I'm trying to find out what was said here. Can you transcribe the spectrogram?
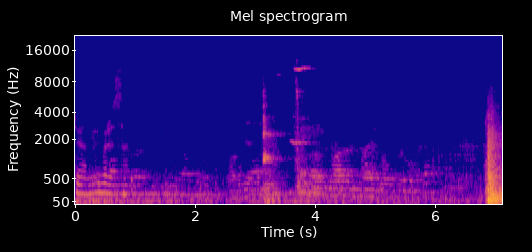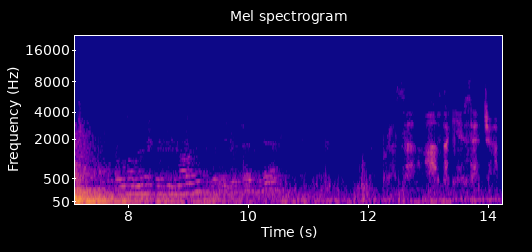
Cami burası. Burası Havza Kevser Camii.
